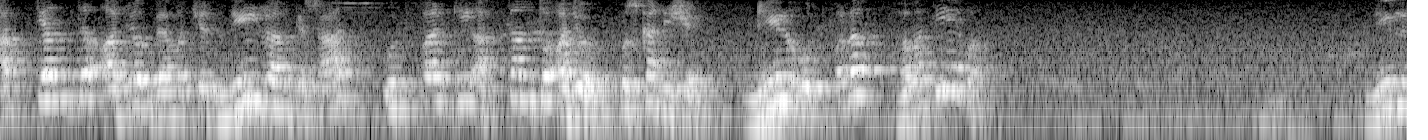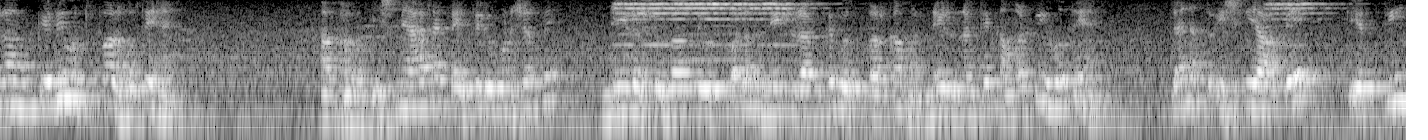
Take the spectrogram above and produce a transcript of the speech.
अत्यंत अजोग व्यवच्छेद, नील रंग के साथ उत्पल की अत्यंत अजोग, उसका निषेध। नील उत्पल भवती एवं। नील रंग के भी उत्पल होते हैं। अब इसमें आया था तैतरी उपनिषद में, नील सुगंध उत्पल, नील रंग के उत्पल कमल, नील रंग के कमल भी होते हैं। है ना? तो इसलिए यहाँ पे ये तीन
